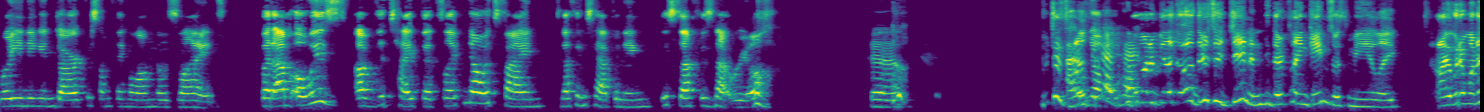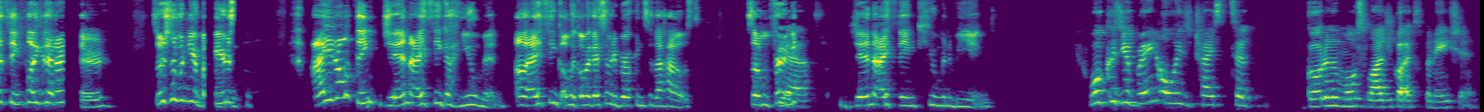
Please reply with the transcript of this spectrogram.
raining and dark or something along those lines. But I'm always of the type that's like, no, it's fine. Nothing's happening. This stuff is not real. yeah. Which is I don't healthy. think I've want to be like, oh, there's a jinn and they're playing games with me. Like, I wouldn't want to think like that either. Especially when you're by yourself. I don't think Jinn. I think a human. Uh, I think, oh my, oh my god, somebody broke into the house. So for me, yeah. jinn, I think human being. Well, because your brain always tries to go to the most logical explanation.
